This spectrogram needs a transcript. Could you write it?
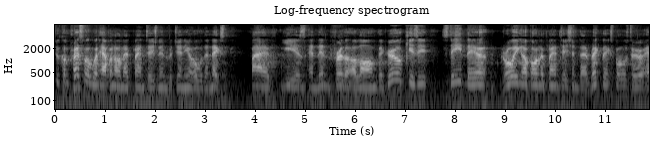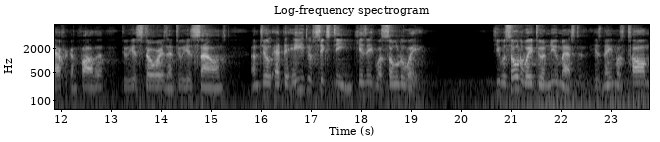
To compress what would happen on that plantation in Virginia over the next five years and then further along, the girl Kizzy stayed there growing up on the plantation, directly exposed to her African father, to his stories and to his sounds, until at the age of 16, Kizzy was sold away. She was sold away to a new master. His name was Tom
